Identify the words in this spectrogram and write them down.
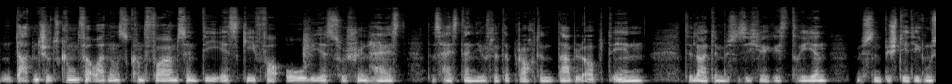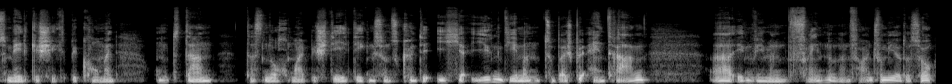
Datenschutzgrundverordnungskonform sind, DSGVO, wie es so schön heißt. Das heißt, dein Newsletter braucht ein Double Opt-in. Die Leute müssen sich registrieren, müssen Bestätigungsmail geschickt bekommen und dann das nochmal bestätigen. Sonst könnte ich ja irgendjemanden zum Beispiel eintragen, äh, irgendwie einen Fremden oder einen Freund von mir oder so,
